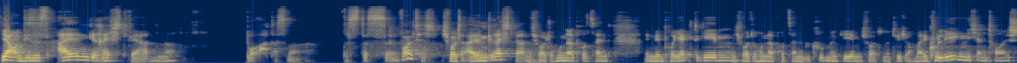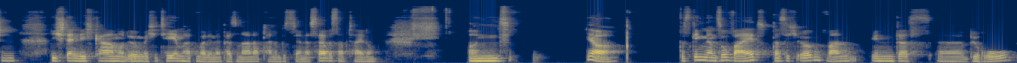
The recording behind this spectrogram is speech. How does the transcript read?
Ja, und dieses allen gerecht werden, ne? boah, das war, das, das äh, wollte ich. Ich wollte allem gerecht werden. Ich wollte 100% in den Projekte geben. Ich wollte 100% im Recruitment geben. Ich wollte natürlich auch meine Kollegen nicht enttäuschen, die ständig kamen und irgendwelche Themen hatten, weil in der Personalabteilung bist du ja in der Serviceabteilung. Und ja, das ging dann so weit, dass ich irgendwann in das äh, Büro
